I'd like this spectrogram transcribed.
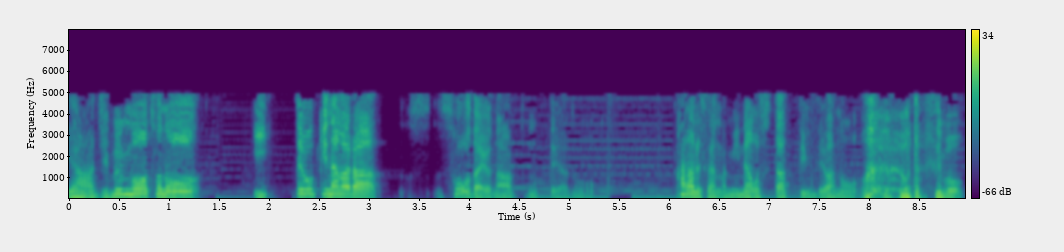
いや、自分もその、言っておきながら、そうだよなと思って、あの、カナルさんが見直したっていうんで、あの、私も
